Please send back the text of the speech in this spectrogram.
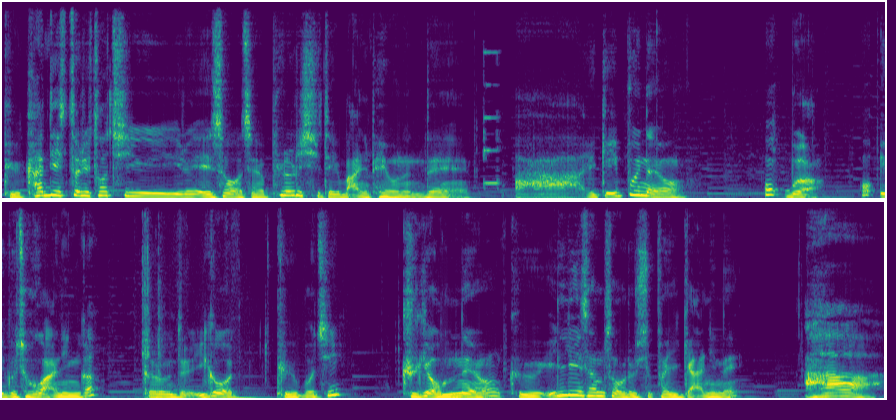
그 Cardistry Touch에서 제가 flourish 되게 많이 배우는데 아 이렇게 이쁘네요 어 뭐야 어 이거 저거 아닌가? 여러분들 이거 그 뭐지? 그게 없네요 그 1, 2, 3, 4, 5, 6, 18 이게 아니네 아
